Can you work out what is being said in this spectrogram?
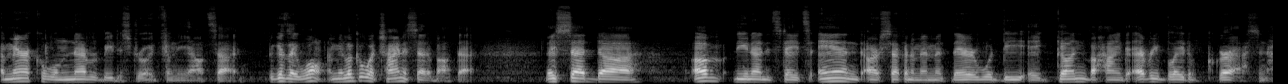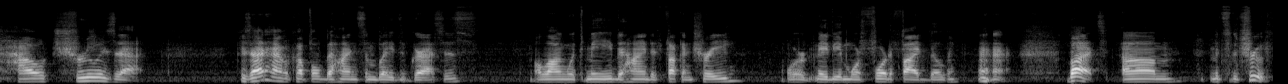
America will never be destroyed from the outside because they won't. I mean, look at what China said about that. They said uh, of the United States and our Second Amendment, there would be a gun behind every blade of grass. And how true is that? Because I'd have a couple behind some blades of grasses, along with me behind a fucking tree, or maybe a more fortified building. but um, it's the truth.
